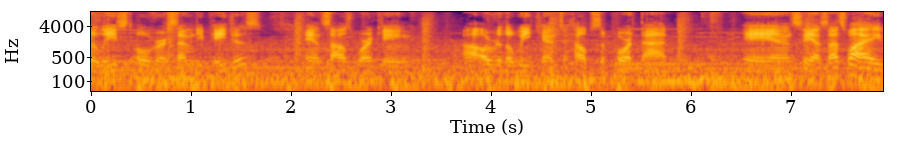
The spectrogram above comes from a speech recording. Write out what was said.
released over 70 pages. And so I was working uh, over the weekend to help support that. And so, yeah, so that's why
